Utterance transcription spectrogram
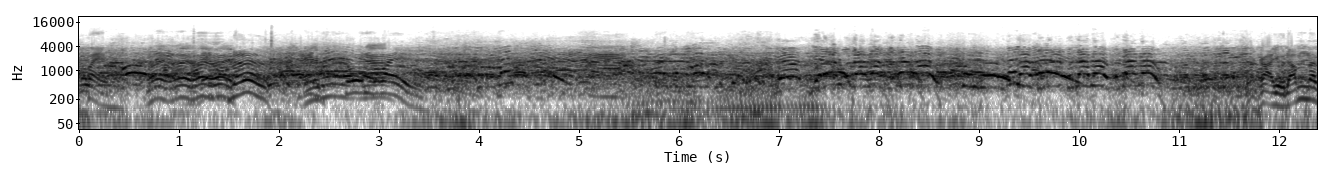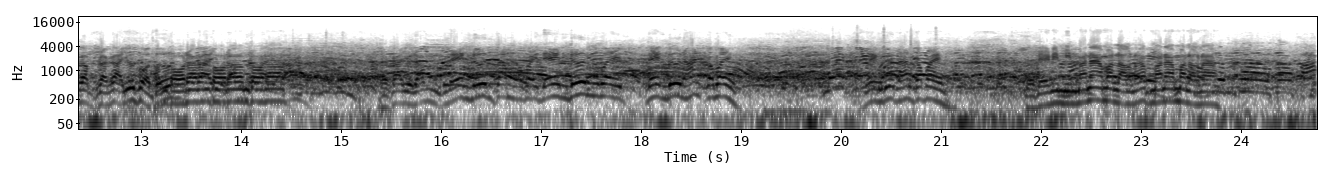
ำเด้งวิทย์ไปเฮ้ยเฮ้ยเฮ้ยเฮ้ยเด้อแดงโต้งเข้าไปรากาอยู่ดำนะครับรากาอยู่ตัวตื้นต่อนะต่อนะต่อนะ รากาอยู่ดำแดงเดินตั้งเข้าไปแดงเดินเข้าไปแดงเดินหันเข้าไปแดงเดินหันเข้าไปตัวแดงนี่มีมาหน้ามาหลังนะครับ มาหน้ามาหลังนะ เข้าเข้าฟัง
